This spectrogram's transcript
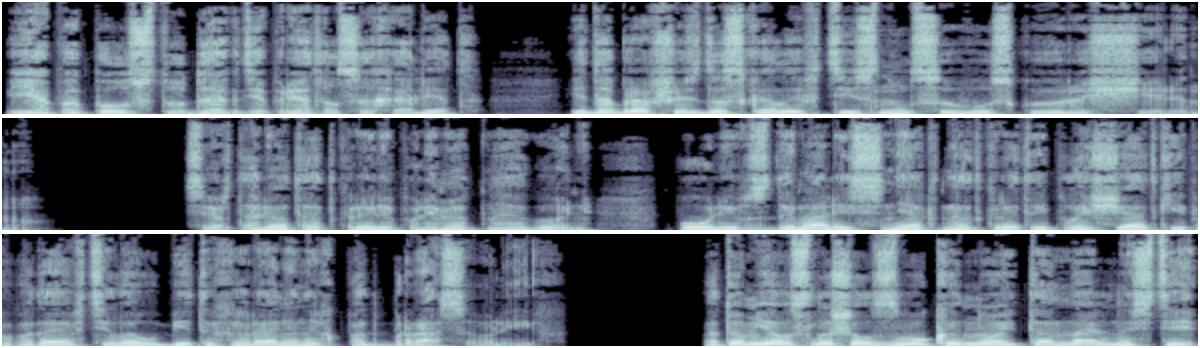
Я пополз туда, где прятался Халет, и, добравшись до скалы, втиснулся в узкую расщелину. С вертолета открыли пулеметный огонь. Пули вздымали снег на открытой площадке и, попадая в тела убитых и раненых, подбрасывали их. Потом я услышал звук иной тональности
